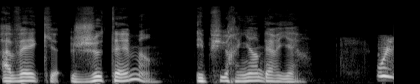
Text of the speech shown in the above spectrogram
avec je t'aime et puis rien derrière. Oui,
